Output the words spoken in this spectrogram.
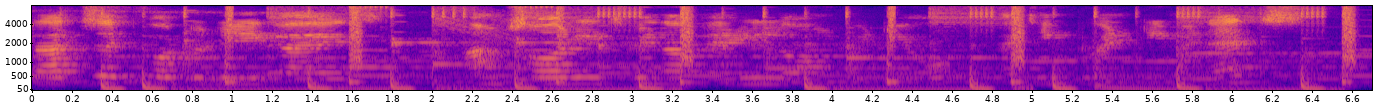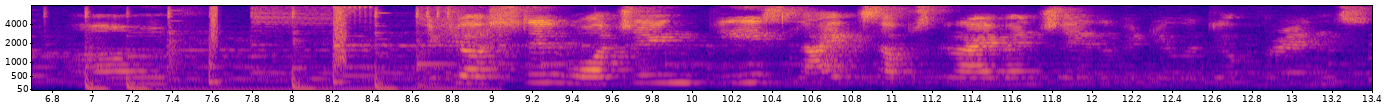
That's it for today, guys. I'm sorry it's been a very long still watching, please like, subscribe, and share the video with your friends.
